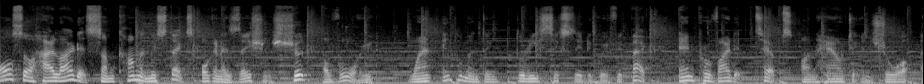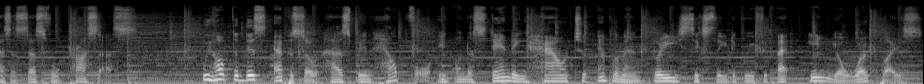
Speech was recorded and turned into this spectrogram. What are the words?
also highlighted some common mistakes organizations should avoid when implementing 360 degree feedback and provided tips on how to ensure a successful process. We hope that this episode has been helpful in understanding how to implement 360 degree feedback in your workplace.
